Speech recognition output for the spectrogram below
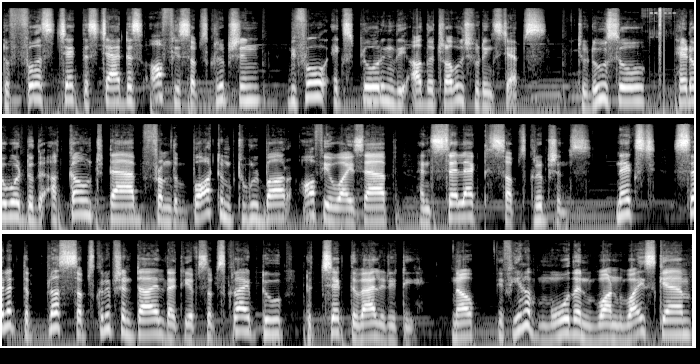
to first check the status of your subscription before exploring the other troubleshooting steps. To do so, head over to the Account tab from the bottom toolbar of your Wyze app and select Subscriptions. Next, select the Plus subscription tile that you have subscribed to to check the validity. Now, if you have more than one Wyze Cam,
